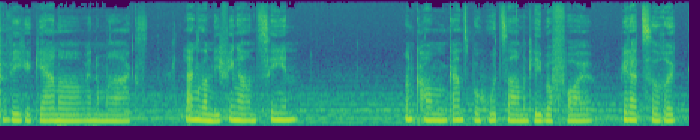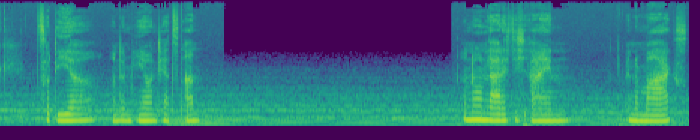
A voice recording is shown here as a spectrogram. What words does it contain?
Bewege gerne, wenn du magst, langsam die Finger und Zehen und komm ganz behutsam und liebevoll wieder zurück zu dir und im Hier und Jetzt an. Und nun lade ich dich ein, wenn du magst,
